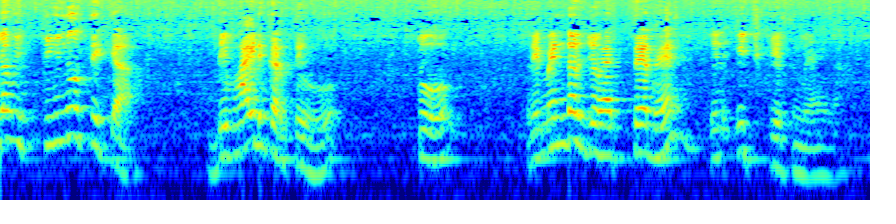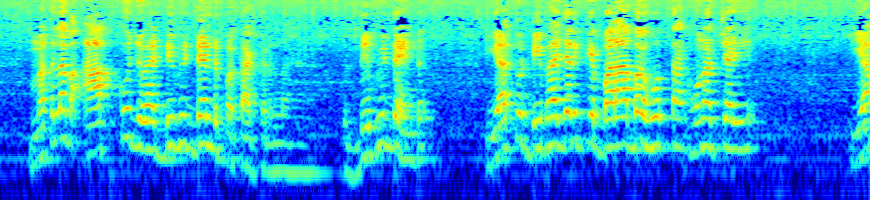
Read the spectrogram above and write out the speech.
जब इस तीनों से क्या डिवाइड करते हो तो रिमाइंडर जो है सेवन इन इच केस में आएगा। मतलब आपको जो है डिविडेंड पता करना है। तो डिविडेंड या तो डिवाइजर के बराबर होता, होना चाहिए, या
